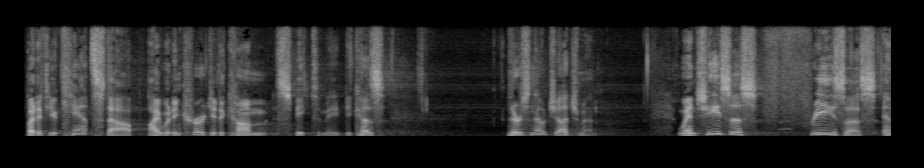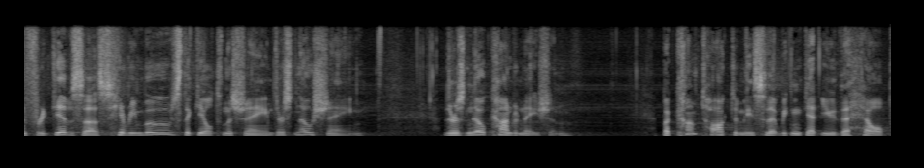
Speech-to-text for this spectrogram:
But if you can't stop, I would encourage you to come speak to me because there's no judgment. When Jesus frees us and forgives us, he removes the guilt and the shame. There's no shame, there's no condemnation. But come talk to me so that we can get you the help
